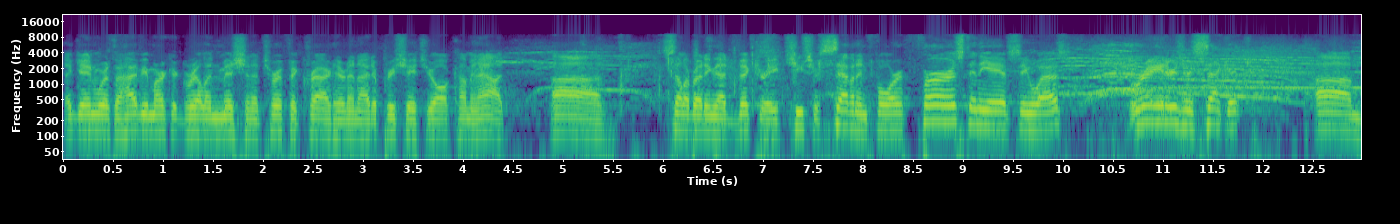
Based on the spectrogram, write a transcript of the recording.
Again, we're at the Hy-Vee Market Grill in Mission. A terrific crowd here tonight. Appreciate you all coming out. Uh, celebrating that victory. Chiefs are seven and four, first in the AFC West. Raiders are second. Um,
